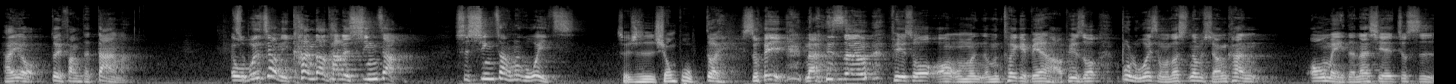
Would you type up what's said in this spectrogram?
还有对方的大脑。诶我不是叫你看到他的心脏，是心脏那个位置。所以就是胸部。对，所以男生，譬如说，哦，我们我们推给别人好，譬如说，布鲁为什么都是那么喜欢看欧美的那些就是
